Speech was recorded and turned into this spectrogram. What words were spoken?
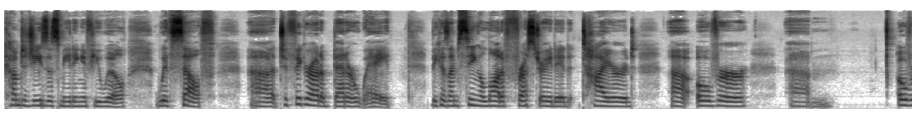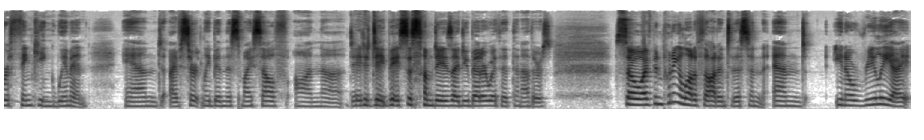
come to jesus meeting if you will with self uh, to figure out a better way because i'm seeing a lot of frustrated tired uh, over um, overthinking women and I've certainly been this myself on a day to day basis. Some days I do better with it than others. So I've been putting a lot of thought into this and and you know really I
